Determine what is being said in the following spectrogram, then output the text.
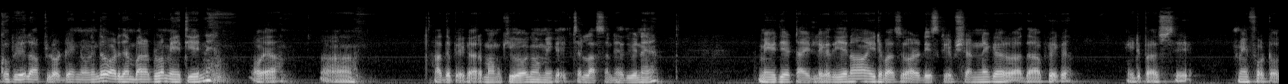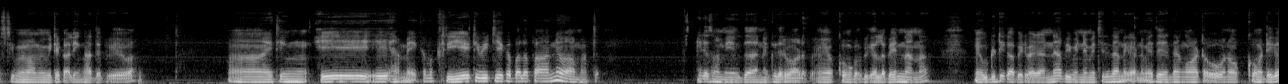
කොපි වෙලා අප්ලෝඩ් වෙන්න ඕනේද? ඔයාලා දැන් බලන්න පුළුවන් මේ තියෙන්නේ ඔයා හදපු එක අර මම කිව්වා වගේ මේක එච්චර ලස්සනට හැදුවේ නෑ. මේ විදිහට ටයිටල් එක තියෙනවා. ඊට පස්සේ ඔයාලා ඩිස්ක්‍රිප්ෂන් එක අදාපු එක. ඊට පස්සේ මේ ෆොටෝස් ටික මම මීට කලින් හදපු ඒවා. ඉතින් ඒ ඒ හැම එකම ක්‍රියේටිවිටි එක බලපාන්නේ ඔයා මත. ඊට පස්සේ මේ උදාහරණයක් විදිහට ඔයාලට මේ ඔක්කොම කොපි කරලා පෙන්නන්න. මේ උඩ ටික අපිට වැඩක් නැහැ. අපි මෙන්න මෙතන දාන්න ගන්න. මෙතන දැන් ඔයාට ඕන ඔක්කොම ටික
